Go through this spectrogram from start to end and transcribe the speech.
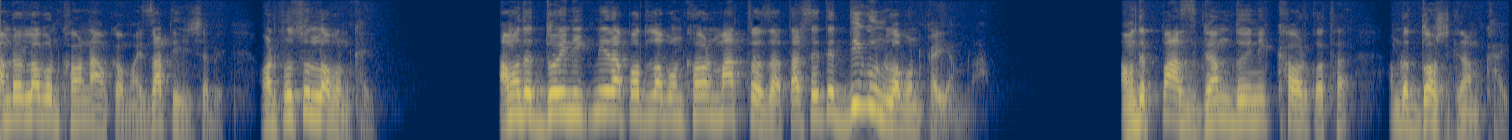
আমরা লবণ খাওয়া না কমাই, জাতি হিসাবে। আমরা প্রচুর লবণ খাই। আমাদের দৈনিক নিরাপদ লবণ খাওয়ার মাত্রা যা, তার সাথে দ্বিগুণ লবণ খাই আমরা। আমাদের পাঁচ গ্রাম দৈনিক খাওয়ার কথা আমরা দশ গ্রাম খাই,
